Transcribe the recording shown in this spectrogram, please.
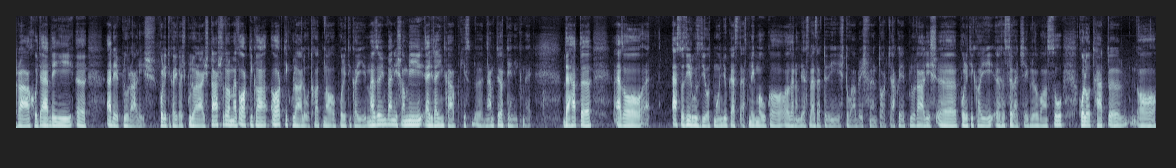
rá, hogy erdélyi Erdély plurális, politikai és plurális társadalom, ez artikulálódhatna a politikai mezőnyben is, ami egyre inkább nem történik meg. De hát ez a, ezt az illúziót mondjuk, ezt, ezt még maguk az RMDS vezetői is továbbra is fenntartják, hogy egy plurális uh, politikai uh, szövetségről van szó, holott hát uh, a,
